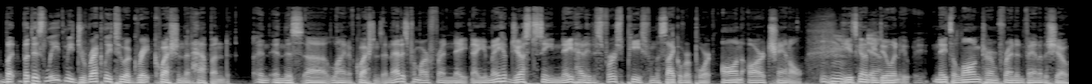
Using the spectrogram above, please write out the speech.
But but this leads me directly to a great question that happened in, in this uh, line of questions, and that is from our friend Nate. Now, you may have just seen Nate had his first piece from the Cycle Report on our channel. He's going to Yeah. be doing. Nate's a long-term friend and fan of the show.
